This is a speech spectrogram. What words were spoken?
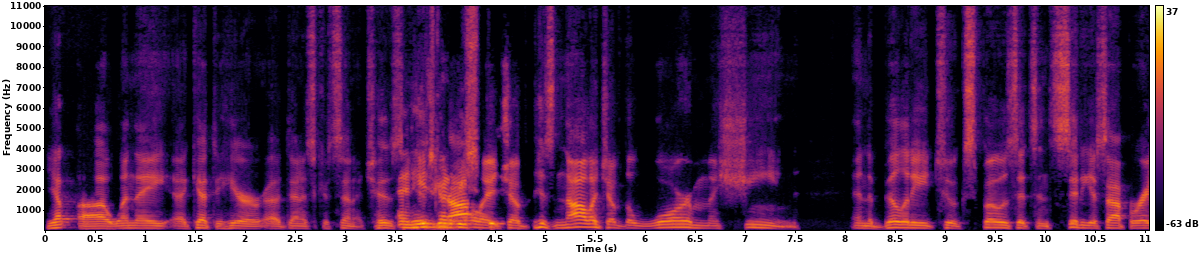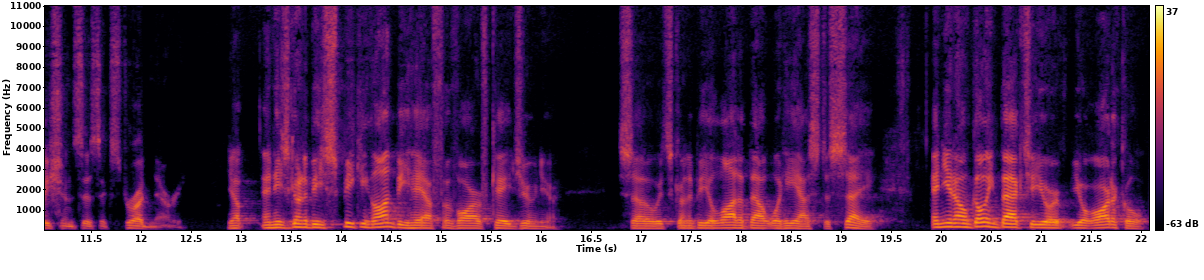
Yep. Uh, when they uh, get to hear uh, Dennis Kucinich, his and he's his knowledge of his knowledge of the war machine and ability to expose its insidious operations is extraordinary. Yep. And he's going to be speaking on behalf of RFK Jr. So it's going to be a lot about what he has to say. And you know, going back to your your article,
